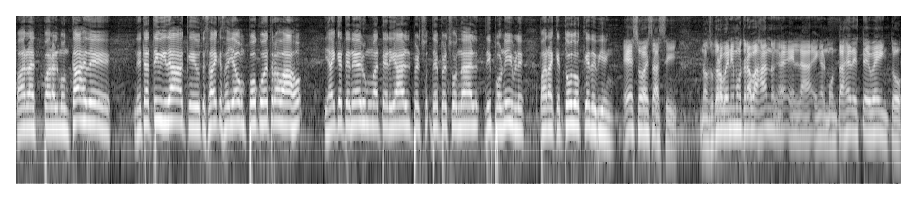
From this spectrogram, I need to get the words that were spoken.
para, para el montaje de, de esta actividad, que usted sabe que se lleva un poco de trabajo, y hay que tener un material de personal disponible para que todo quede bien. Eso es así. Nosotros venimos trabajando en, el montaje de este evento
